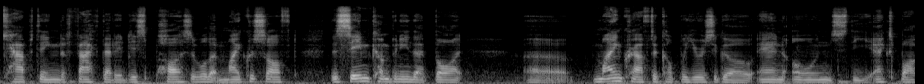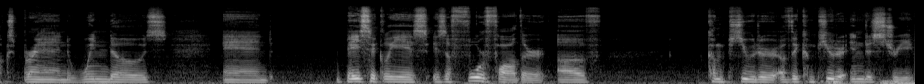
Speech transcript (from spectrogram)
capting the fact that it is possible that Microsoft, the same company that bought uh, Minecraft a couple years ago and owns the Xbox brand, Windows, and basically is is a forefather of computer of the computer industry,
